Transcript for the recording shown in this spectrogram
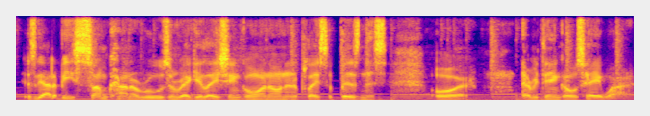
There's got to be some kind of rules and regulation going on in a place of business, or everything goes haywire.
